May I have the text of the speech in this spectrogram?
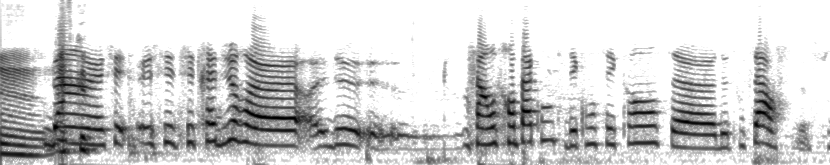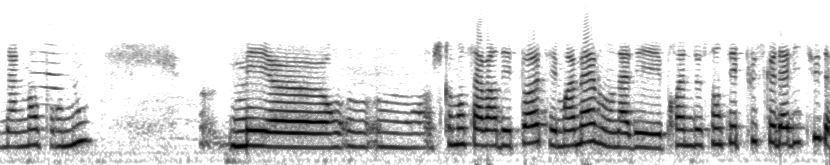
Euh, Ben, c'est- très dur euh, de. Enfin, on se rend pas compte des conséquences euh, de tout ça en- finalement pour nous. Mais euh, on- on- je commence à avoir des potes et moi-même, on a des problèmes de santé plus que d'habitude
